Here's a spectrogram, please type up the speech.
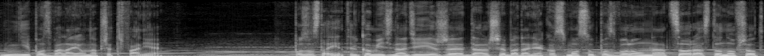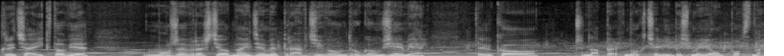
nie pozwalają na przetrwanie. Pozostaje tylko mieć nadzieję, że dalsze badania kosmosu pozwolą na coraz to nowsze odkrycia i kto wie, może wreszcie odnajdziemy prawdziwą drugą Ziemię. Tylko czy na pewno chcielibyśmy ją poznać?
